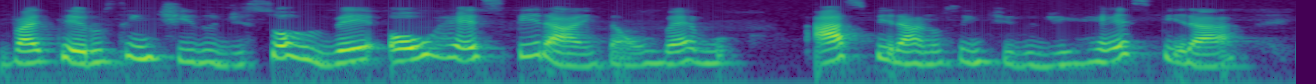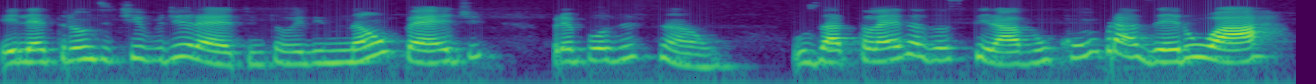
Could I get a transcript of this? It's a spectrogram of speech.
vai ter o sentido de sorver ou respirar. Então, o verbo aspirar no sentido de respirar, ele é transitivo direto, então ele não pede preposição. Os atletas aspiravam com prazer o ar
